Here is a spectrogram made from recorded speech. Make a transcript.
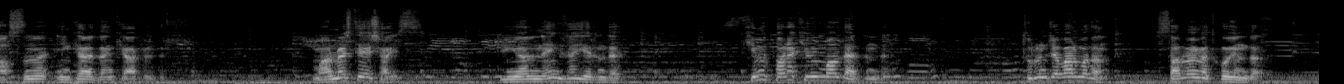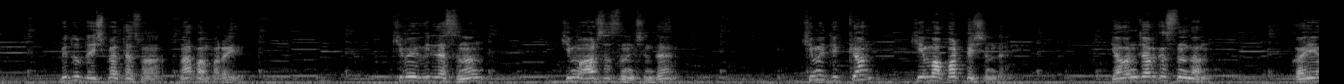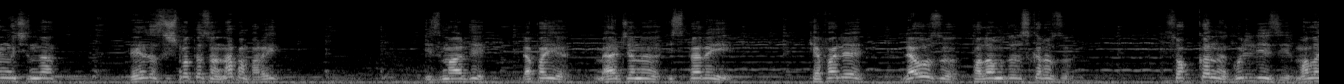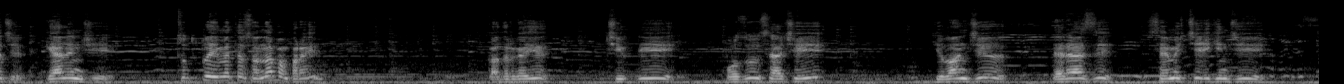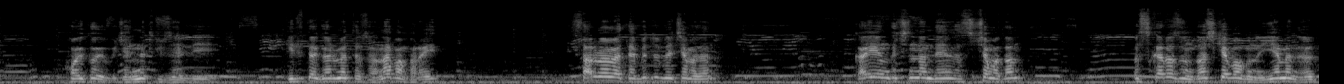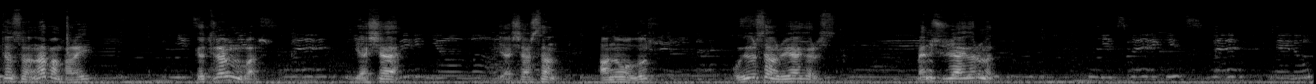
aslını inkar eden kafirdir. Marmaris'te yaşayız. Dünyanın en güzel yerinde. Kimi para kimi mal derdinde. Turunca varmadan Sar Mehmet koyunda. Bir dur da içmekten sonra ne yapan parayı? Kimi villasının, kimi arsasının içinde. Kimi dükkan, kimi apart peşinde. Yalancı arkasından, kayığın içinden denize sıçmaktan sonra ne yapan parayı? İzmardi, lapayı, mercanı, ispereyi, kefali, lavuzu, palamudu, ıskarozu, sokkanı, gullizi, malacı, gelinciyi, da yemetten sonra ne yapan parayı? Kadırgayı, çiftliği, bozuğu serçeyi, yılancı, derazi, semihçi ikinciyi, koy koy bu cennet güzelliği. Gidip de görmekten sonra ne yapan parayı? Sar Mehmet'e bir düdü içemeden, kayığın kıçından denize sıçamadan, ıskarozun taş kebabını yemeden öldükten sonra ne yapan parayı? Götüren mi var? Yaşa. Yaşarsan anı olur. Uyursan rüya görürsün. Ben hiç rüya görmedim.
